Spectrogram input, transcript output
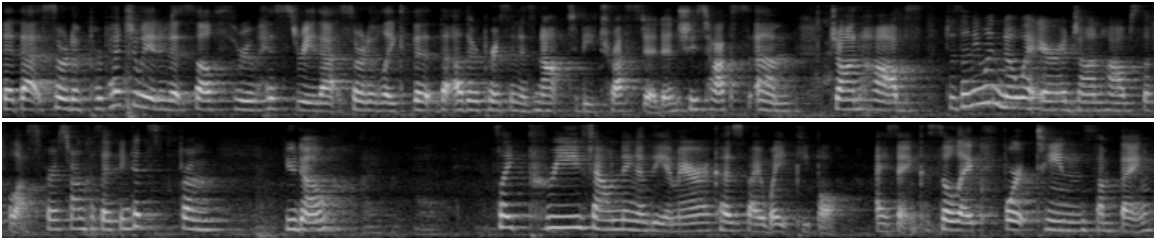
that that sort of perpetuated itself through history that sort of like the, the other person is not to be trusted. And she talks um, john hobbes. Does anyone know what era john hobbes the philosopher is from? Because i think it's from you know? It's like pre-founding of the americas by white people i think. So like 14 something.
